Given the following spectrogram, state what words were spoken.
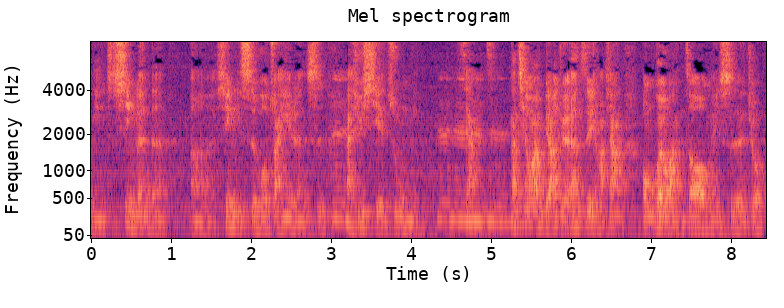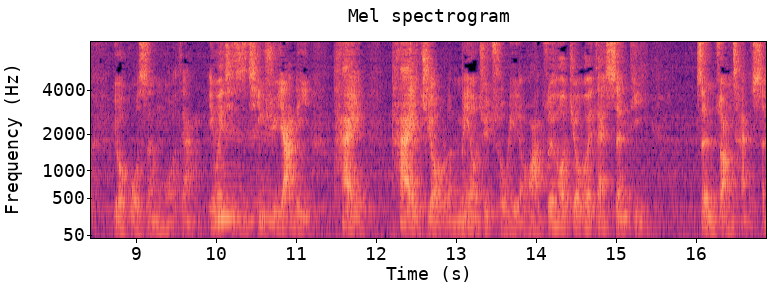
你信任的呃心理师或专业人士来去协助你，嗯，这样子。那千万不要觉得自己好像崩溃完之后没事了就又过生活这样，因为其实情绪压力太。太久了没有去处理的话，最后就会在身体症状产生。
